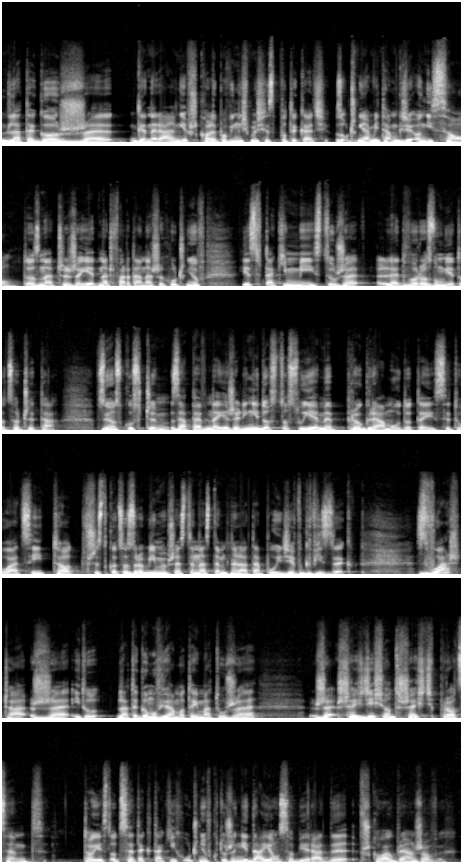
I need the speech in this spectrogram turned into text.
dlatego że generalnie w szkole powinniśmy się spotykać z uczniami tam, gdzie oni są. To znaczy, że jedna czwarta naszych uczniów jest w takim miejscu, że ledwo rozumie to, co czyta. W związku z czym zapewne, jeżeli nie dostosujemy programu do tej sytuacji, to wszystko, co zrobimy przez te następne lata, pójdzie w gwizdek. Zwłaszcza, że, i tu dlatego mówiłam o tej maturze, że 66% to jest odsetek takich uczniów, którzy nie dają sobie rady w szkołach branżowych.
